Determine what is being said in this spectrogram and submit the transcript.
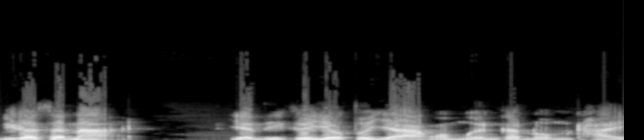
มีลักษณะอย่างที่เคยยกตัวอย่างว่าเหมือนขนมไทย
